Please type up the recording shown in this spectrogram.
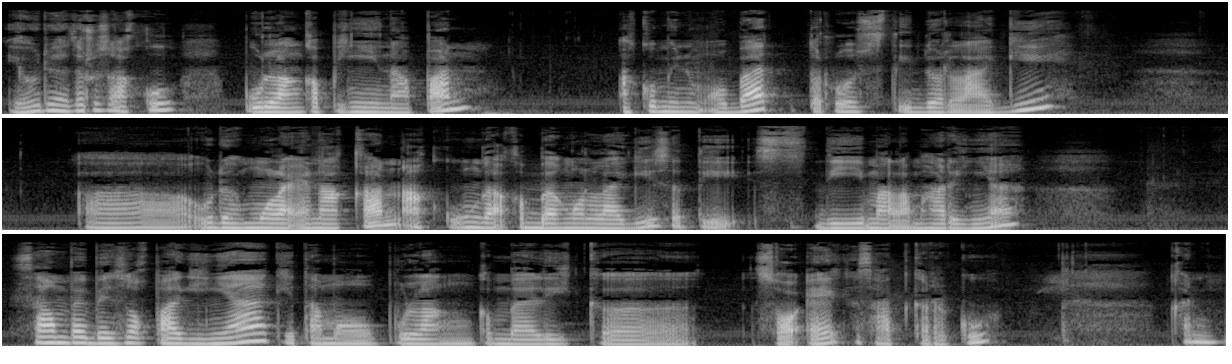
Ya udah terus aku pulang ke penginapan aku minum obat terus tidur lagi uh, udah mulai enakan aku nggak kebangun lagi seti di malam harinya. Sampai besok paginya kita mau pulang kembali ke Soe ke Satkerku. Kan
